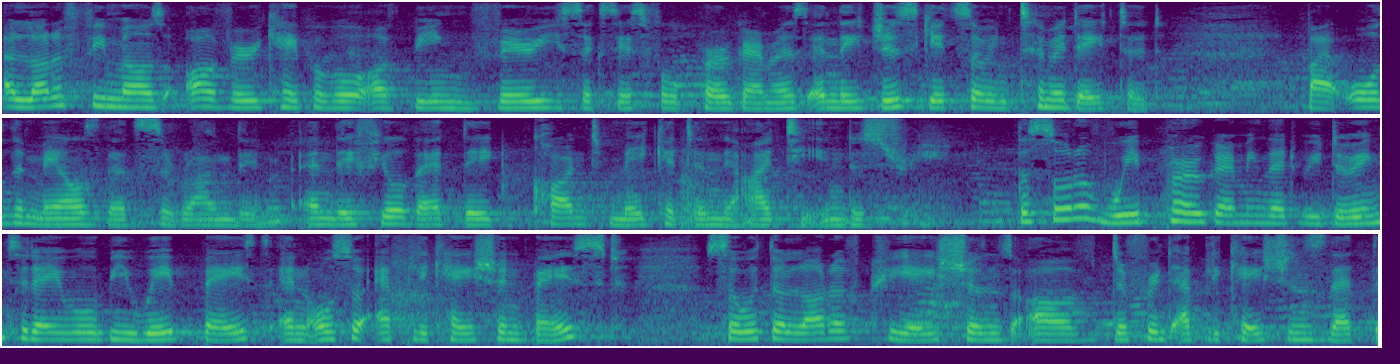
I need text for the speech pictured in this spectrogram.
a lot of females are very capable of being very successful programmers and they just get so intimidated by all the males that surround them and they feel that they can't make it in the IT industry. The sort of web programming that we're doing today will be web based and also application based. So, with a lot of creations of different applications that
